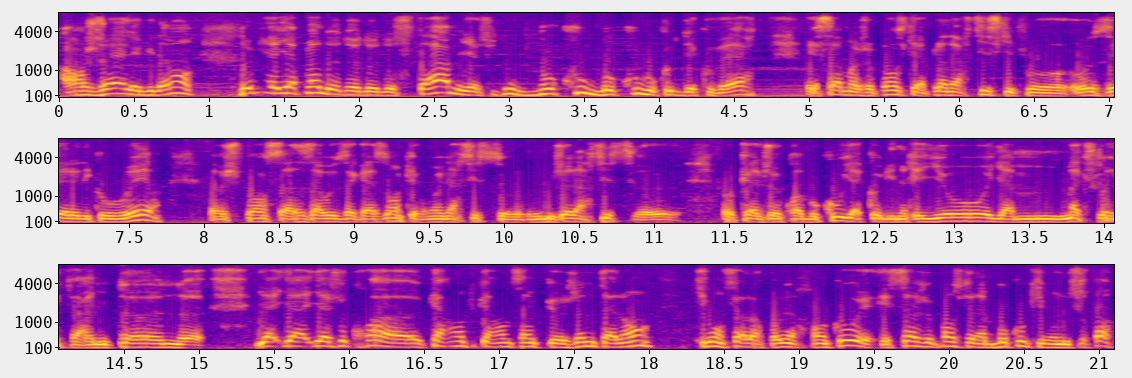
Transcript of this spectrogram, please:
Angèle évidemment. Donc il y, a plein de stars, mais il y a surtout beaucoup, beaucoup, beaucoup de découvertes. Et ça, moi, je pense qu'il y a plein d'artistes qu'il faut oser aller découvrir. Euh, je pense à Zao Zagazan, qui est vraiment une, artiste, une jeune artiste euh, auquel je crois beaucoup. Il y a Colin Rio, il y a Maxwell Farrington. Euh, il, y a, il, y a, je crois, 40 ou 45 jeunes talents qui vont faire leur première franco. Et, et ça, je pense qu'il y en a beaucoup qui vont nous surprendre.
